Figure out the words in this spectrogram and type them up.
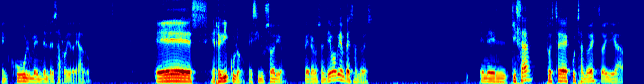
el culmen del desarrollo de algo. Es, es ridículo, es ilusorio, pero nos sentimos bien pensando eso. En el, quizá tú estés escuchando esto y digas,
